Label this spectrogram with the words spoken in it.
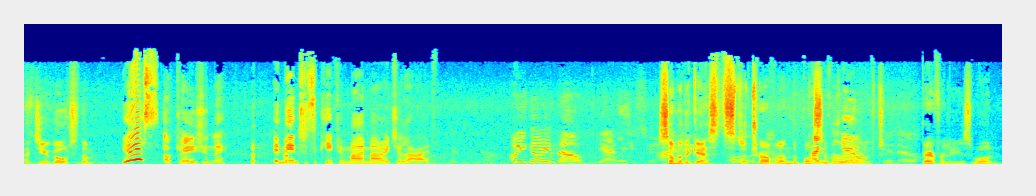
and do you go to them? Yes, occasionally. In the interest of keeping my marriage alive. Are you going now? Yes. Some of the guests to travel on the bus Thank have arrived. You. Beverly is one.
